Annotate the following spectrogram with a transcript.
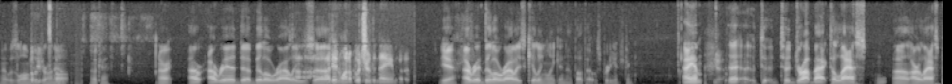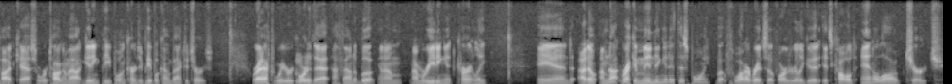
That was long and drawn out. Okay. All right. I, I read uh, Bill O'Reilly's. Uh, Uh, I didn't want to butcher the name, but Yeah, I read Bill O'Reilly's Killing Lincoln. I thought that was pretty interesting. I am Yeah. uh, to to drop back to last uh, our last podcast where we're talking about getting people, encouraging people coming back to church. Right after we recorded that, I found a book and I'm I'm reading it currently, and I don't I'm not recommending it at this point, but for what I've read so far is really good. It's called Analog Church.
